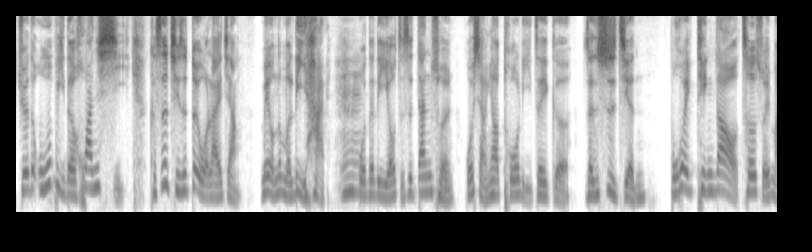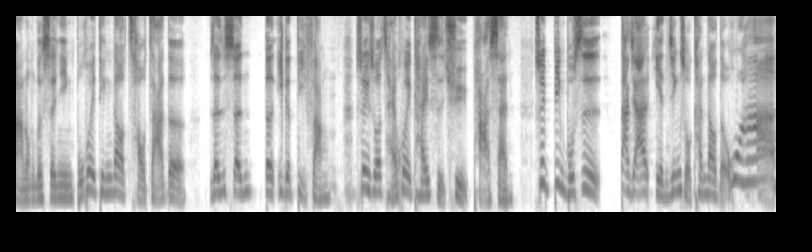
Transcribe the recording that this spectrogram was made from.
觉得无比的欢喜。可是其实对我来讲，没有那么厉害。我的理由只是单纯，我想要脱离这个人世间。不会听到车水马龙的声音，不会听到吵杂的人声的一个地方，所以说才会开始去爬山。所以并不是大家眼睛所看到的，哇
